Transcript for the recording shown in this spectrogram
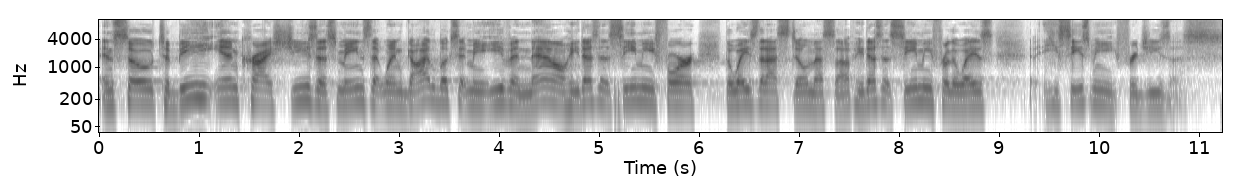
And so to be in Christ Jesus means that when God looks at me even now, he doesn't see me for the ways that I still mess up. He doesn't see me for the ways, he sees me for Jesus.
